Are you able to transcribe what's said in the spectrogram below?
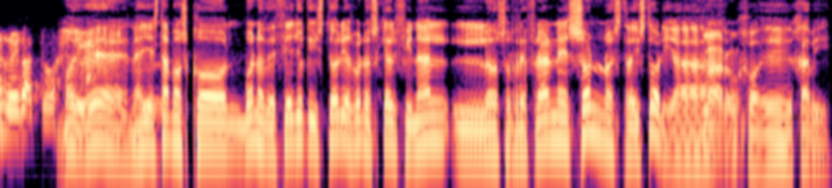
y Regatos. Muy bien, ahí estamos con, bueno, decía yo que historias, bueno, es que al final los refranes son nuestra historia, Claro. Jo- eh, Javi.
